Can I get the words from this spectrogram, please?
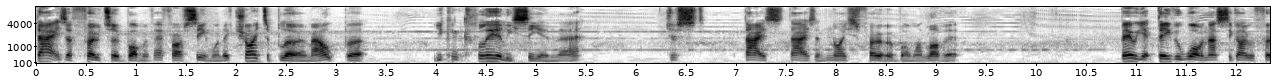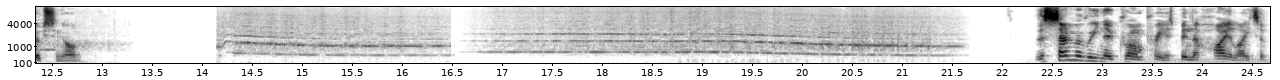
That is a photo bomb if ever I've seen one. They've tried to blur him out, but you can clearly see him there. Just, that is that is a nice photo bomb. I love it. There we get David Warren. That's the guy we're focusing on. The San Marino Grand Prix has been the highlight of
